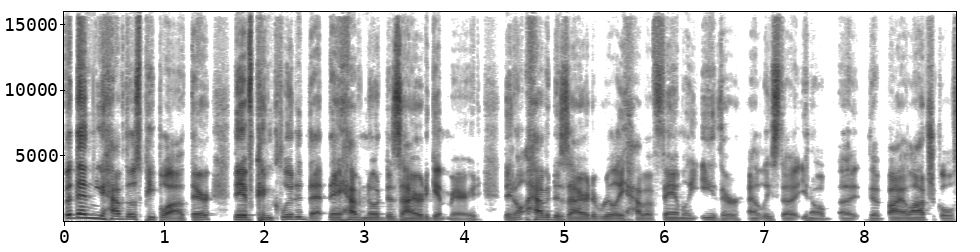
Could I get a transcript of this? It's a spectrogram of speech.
But then you have those people out there, they have concluded that they have no desire to get married. They don't have a desire to really have a family either, at least a, you know, a, the biological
